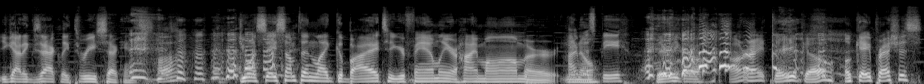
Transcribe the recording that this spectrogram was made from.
You got exactly three seconds. Huh? Do you want to say something like goodbye to your family or hi, mom, or you Hi, know? Miss B. There you go. All right, there you go. Okay, Precious.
